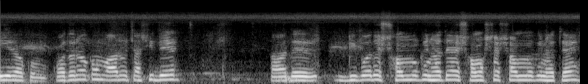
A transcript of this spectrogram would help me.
এই রকম। কত রকম আরও চাষিদের আমাদের বিপদের সম্মুখীন হতে হয়, সমস্যার সম্মুখীন হতে হয়।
